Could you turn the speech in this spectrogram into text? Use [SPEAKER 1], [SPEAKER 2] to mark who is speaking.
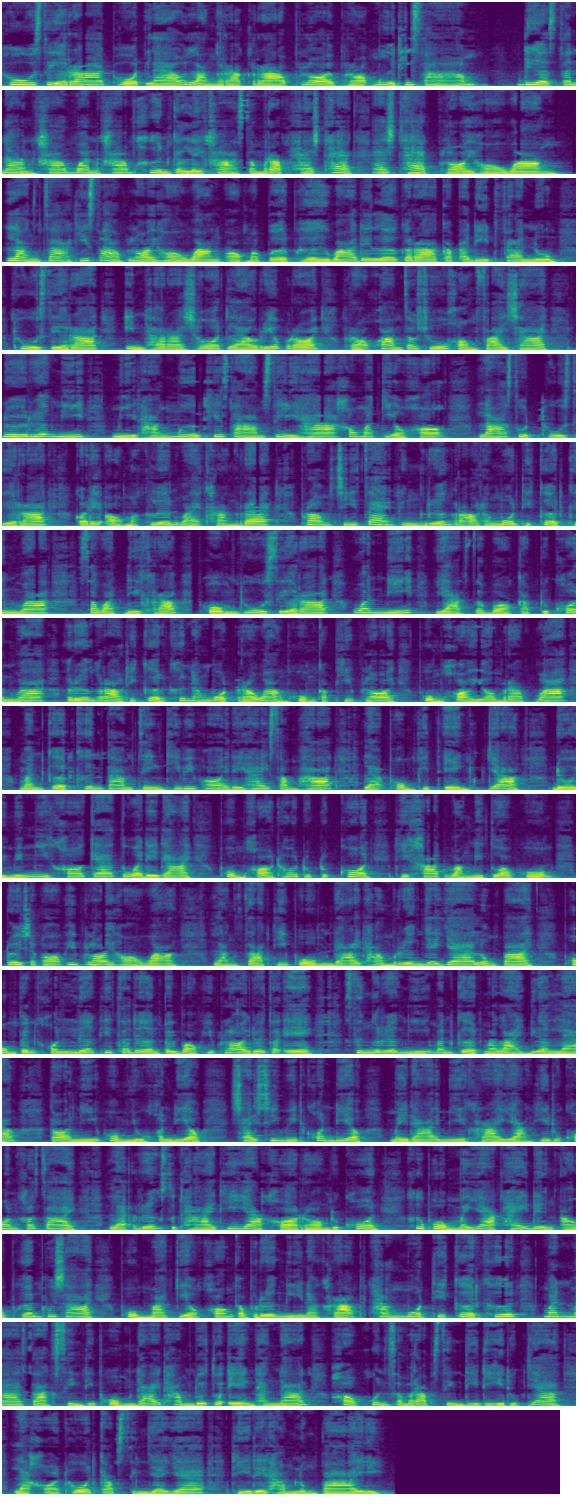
[SPEAKER 1] ทูศิราชโพสแล้วหลังรักร้าวพลอยเพราะมือที่สาม เดือดสนานข้ามวันข้ามคืนกันเลยค่ะสำหรับแฮชแท็กแฮชแท็กพลอยหอวัง หลังจากที่สาวพลอยหอวังออกมาเปิดเผยว่าได้เลิกรากับอดีตแฟนหนุ่ม ทูศิราช อินทรโชตแล้วเรียบร้อย เพราะความเจ้าชู้ของฝ่ายชาย โดยเรื่องนี้มีทั้งมือที่ 3 4 5 เข้ามาเกี่ยวข้อง ล่าสุดทูศิราชก็ได้ออกมาเคลื่อนไหวครั้งแรก พร้อมชี้แจงถึงเรื่องราวทั้งหมดที่เกิดขึ้นว่า สวัสดีครับ ผมทูศิราช วันนี้อยากจะบอกกับทุกคนว่าเรื่องราวที่เกิดขึ้นทั้งหมดระหว่างผมกับพี่พลอย ผมขอยอมรับว่ามันเกิดขึ้นตามจริงที่พี่พลอยได้ให้สัมภาษณ์ และผมผิดเองทุกอย่าง โดยไม่มีข้อแก้ตัวใดๆผมขอโทษทุกๆ คนที่คาดหวังในตัวผม โดยเฉพาะพี่พลอยหอว่าง หลังจากที่ผมได้ทำเรื่องแย่ๆลงไป ผมเป็นคนเลือกที่จะเดินไปบอกพี่พลอยด้วยตัวเอง ซึ่งเรื่องนี้มันเกิดมาหลายเดือนแล้ว ตอนนี้ผมอยู่คนเดียว ใช้ชีวิตคนเดียวไม่ได้มีใครอย่างที่ทุกคนเข้าใจ และเรื่องสุดท้ายที่ที่อยากขอร้องทุกคน คือผมไม่อยากให้ดึงเอาเพื่อนผู้ชาย ผมมาเกี่ยวข้องกับเรื่องนี้นะครับ ทั้งหมดที่เกิดขึ้นมันมาจากสิ่งที่ผมได้ทำด้วยตัวเองทั้งนั้น ขอบคุณสำหรับสิ่งดีๆ ทุกอย่าง และขอโทษกับสิ่งแย่ๆที่ได้ทำลงไป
